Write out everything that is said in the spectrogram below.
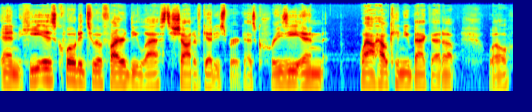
and he is quoted to have fired the last shot of Gettysburg. As crazy and wow, how can you back that up? Well,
